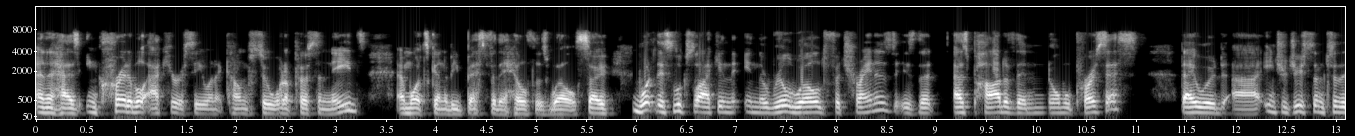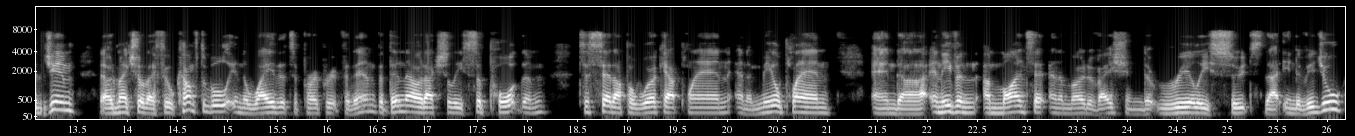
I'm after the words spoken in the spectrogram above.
and it has incredible accuracy when it comes to what a person needs and what's going to be best for their health as well so what this looks like in in the real world for trainers is that as part of their normal process they would uh, introduce them to the gym. They would make sure they feel comfortable in the way that's appropriate for them, but then they would actually support them to set up a workout plan and a meal plan and uh, and even a mindset and a motivation that really suits that individual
